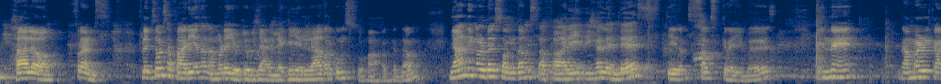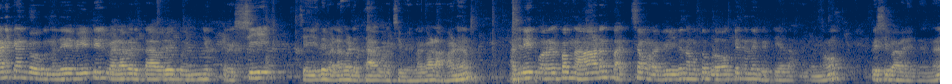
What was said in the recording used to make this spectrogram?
ഹലോ ഫ്രണ്ട്സ് ഫ്ലിപ്സോൺ സഫാരി എന്ന നമ്മുടെ യൂട്യൂബ് ചാനലിലേക്ക് എല്ലാവർക്കും സ്വാഗതം. ഞാൻ നിങ്ങളുടെ സ്വന്തം സഫാരി നിങ്ങൾ എന്റെ സ്ഥിരം സബ്സ്ക്രൈബേഴ്സ് ഇന്ന് നമ്മൾ കാണിക്കാൻ പോകുന്നത് വീട്ടിൽ വിളവെടുത്ത ഒരു കുഞ്ഞു കൃഷി ചെയ്ത് വിളവെടുത്ത കുറച്ച് വിളകളാണ്. അതിൽ കുറേപ്പം നാടൻ പച്ചമുളക് ഇത് നമുക്ക് ബ്ലോക്കിൽ നിന്ന് കിട്ടിയതായിരുന്നു കൃഷിഭവനിൽ നിന്ന്.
